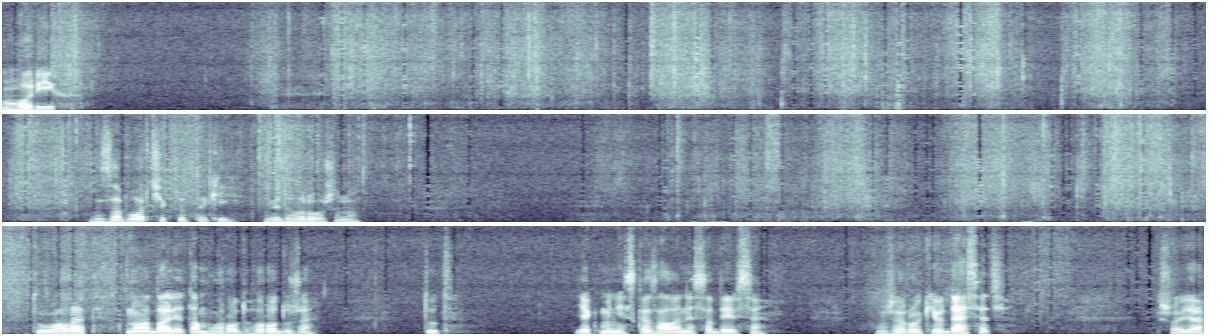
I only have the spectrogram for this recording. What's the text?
Горіх. Заборчик тут такий відгорожено. Туалет. Ну а далі там город. Город уже тут, як мені сказали, не садився вже років 10, що я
